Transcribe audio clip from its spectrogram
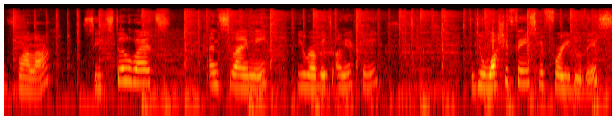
Voila. See, it's still wet and slimy. You rub it on your face. You wash your face before you do this.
